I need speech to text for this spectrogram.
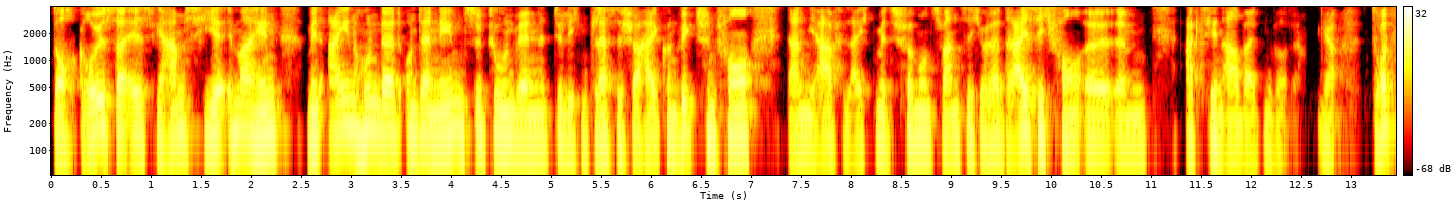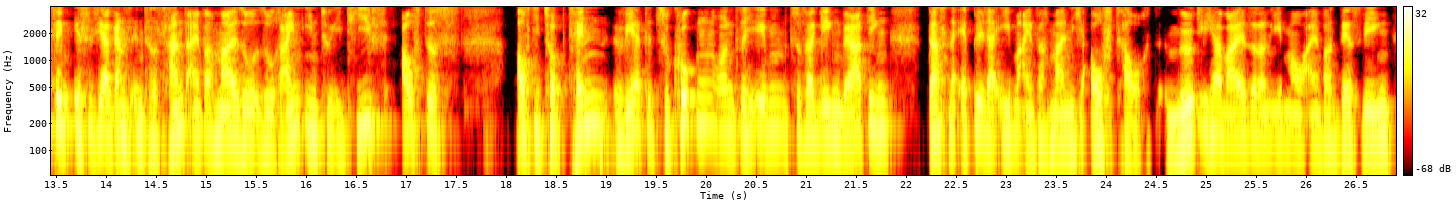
doch größer ist. Wir haben es hier immerhin mit 100 Unternehmen zu tun, wenn natürlich ein klassischer High Conviction Fonds dann ja vielleicht mit 25 oder 30 Fonds, äh, ähm, Aktien arbeiten würde. Ja, trotzdem ist es ja ganz interessant, einfach mal so so rein intuitiv auf das auf die Top 10 Werte zu gucken und sich eben zu vergegenwärtigen, dass eine Apple da eben einfach mal nicht auftaucht. Möglicherweise dann eben auch einfach deswegen,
